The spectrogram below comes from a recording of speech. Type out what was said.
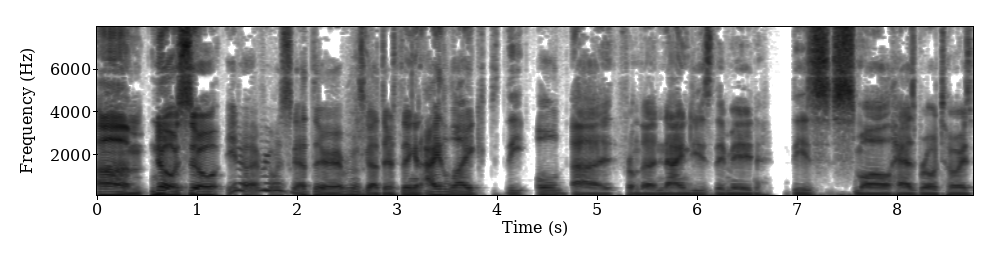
um no so you know everyone's got their everyone's got their thing and i liked the old uh from the 90s they made these small hasbro toys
